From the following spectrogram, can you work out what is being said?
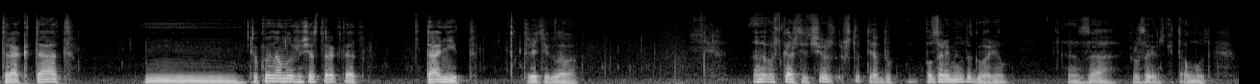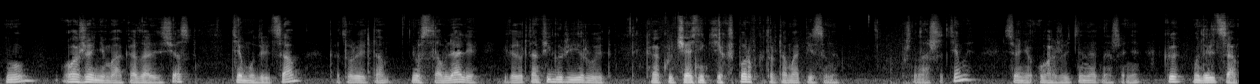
трактат, какой нам нужен сейчас трактат? Танит, третья глава. Э, вы скажете, что, что ты, я полторы минуты говорил за Иерусалимский Талмуд. Ну, уважение мы оказали сейчас тем мудрецам, которые там его составляли и которые там фигурируют, как участник тех споров, которые там описаны. Потому что наша тема сегодня уважительное отношение к мудрецам.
